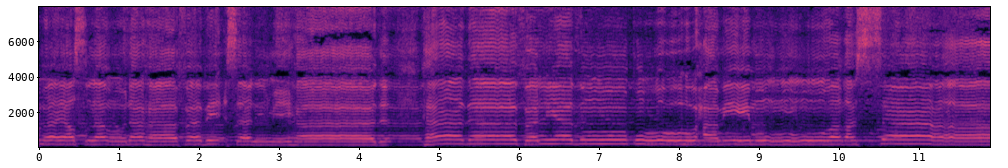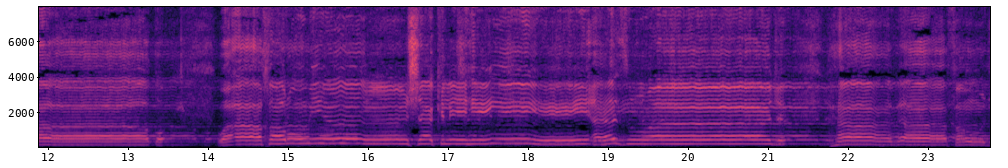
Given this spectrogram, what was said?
يصلونها فبئس المهاد. هذا فليذوقوه حميم وغساق. وآخر من شكله أزواج. هذا فوج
